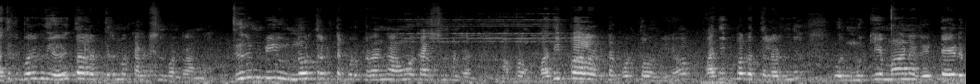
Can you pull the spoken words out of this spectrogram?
அதுக்கு பிறகு எழுத்தாளர் திரும்ப கரெக்ஷன் பண்ணுறாங்க திரும்பி இன்னொருத்தர்கிட்ட கொடுக்குறாங்க அவங்க கரெக்ஷன் பண்ணுறாங்க அப்புறம் பதிப்பாளர்கிட்ட கொடுத்தவங்கயும் பதிப்பகத்திலேருந்து ஒரு முக்கியமான ரிட்டையர்டு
